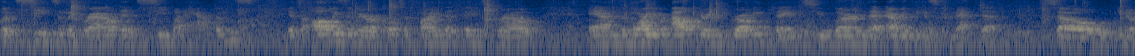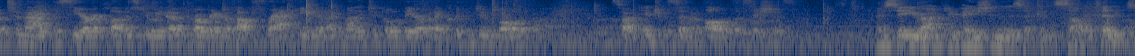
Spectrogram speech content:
put seeds in the ground and see what happens. It's always a miracle to find that things grow. And the more you're out there and growing things, you learn that everything is connected. So, you know, tonight the Sierra Club is doing a program about fracking and I wanted to go there, but I couldn't do both. So I'm interested in all of those issues. I see your occupation is a consultant.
